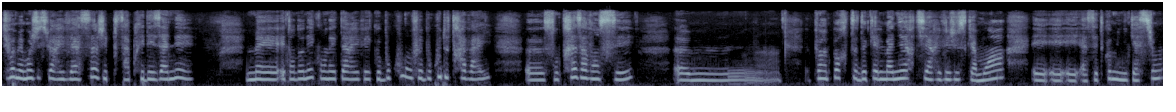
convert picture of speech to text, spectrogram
Tu vois, mais moi je suis arrivée à ça, ça a pris des années. Mais étant donné qu'on est arrivé, que beaucoup ont fait beaucoup de travail, euh, sont très avancés, euh, peu importe de quelle manière tu es arrivé jusqu'à moi et, à cette communication,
